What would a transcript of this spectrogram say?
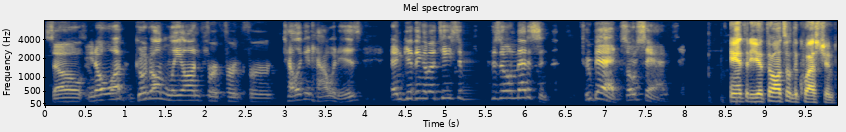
So you know what? Good on Leon for for for telling it how it is and giving him a taste of his own medicine. Too bad. So sad. Anthony, your thoughts on the question?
